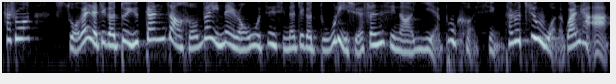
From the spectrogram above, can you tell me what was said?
他说，所谓的这个对于肝脏和胃内容物进行的这个毒理学分析呢，也不可信。他说，据我的观察啊，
